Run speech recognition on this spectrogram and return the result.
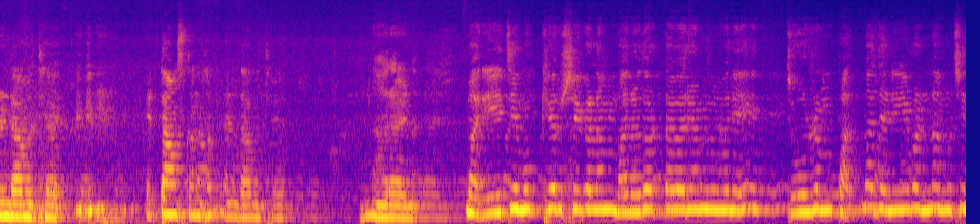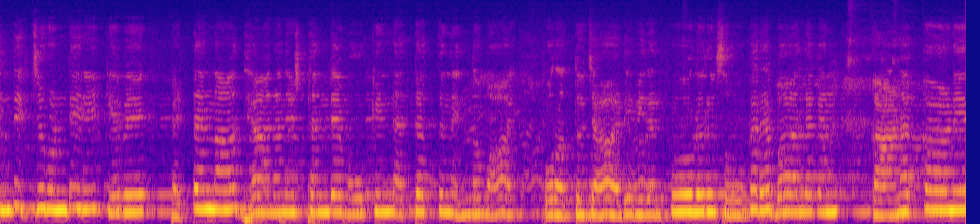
രണ്ടാമധ്യായം എട്ടാം സ്കന്ധം രണ്ടാമധ്യായം നാരായണ മരീചി മുഖ്യർഷികളും മനതൊട്ടവരും മുനെ ചൂഴും പത്മജനീവണ്ണം ചിന്തിച്ചു കൊണ്ടിരിക്കവേ പെട്ടെന്ന ധ്യാനനിഷ്ഠന്റെ മൂക്കിനറ്റത്ത് നിന്നുമായി പുറത്തു ചാടി വിരൽ പോലൊരു സൂകര ബാലകൻ. കാണക്കാണെ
